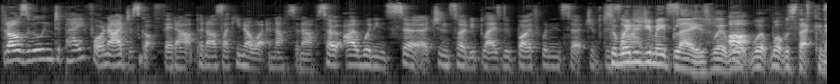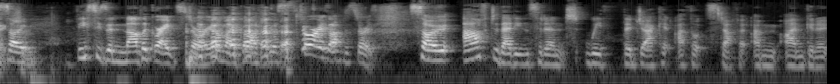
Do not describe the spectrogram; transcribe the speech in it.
that I was willing to pay for? And I just got fed up and I was like, you know what, enough's enough. So I went in search, and so did Blaze. We both went in search of So where did you meet. Blaze? Where, Oh. what, what, was that connection? So this is another great story. Oh my gosh, we've stories after stories. So after that incident with the jacket, I thought, stuff it. I'm I'm gonna.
